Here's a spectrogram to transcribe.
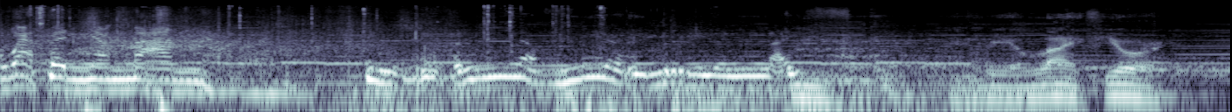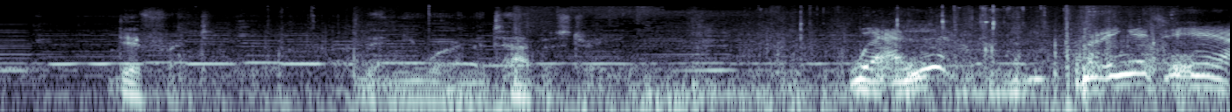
Your weapon, young man. Lovelier in real life. In real life, you're different than you were in the tapestry. Well, bring it here.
